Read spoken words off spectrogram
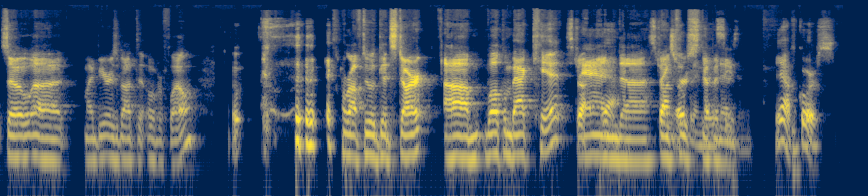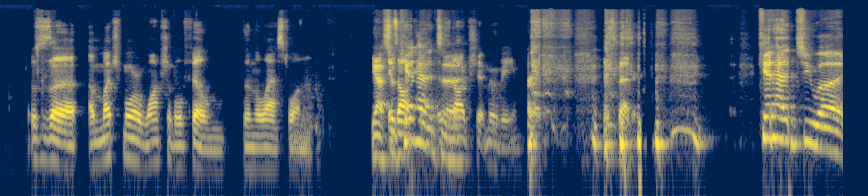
So uh, my beer is about to overflow. We're off to a good start. Um, welcome back, Kit, Strong- and yeah, uh, Strong thanks for to stepping in. season. Yeah, of course. This is a, a much more watchable film than the last one. Yeah, so it's Kit awful. had It's a to. dog shit movie. It's better. Kit had to uh,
